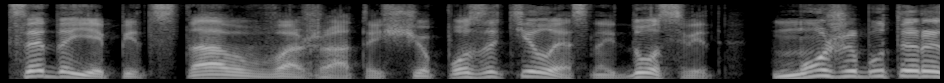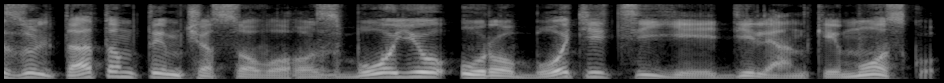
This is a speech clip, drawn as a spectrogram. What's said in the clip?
Це дає підстави вважати, що позатілесний досвід може бути результатом тимчасового збою у роботі цієї ділянки мозку.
